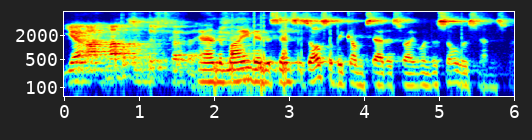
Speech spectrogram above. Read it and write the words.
यह आत्मा को संतुष्ट करता है And the mind and the senses also become satisfied when the soul is satisfied.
